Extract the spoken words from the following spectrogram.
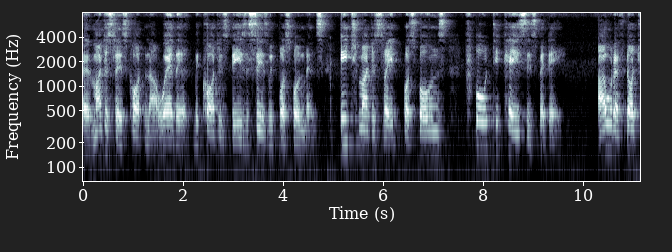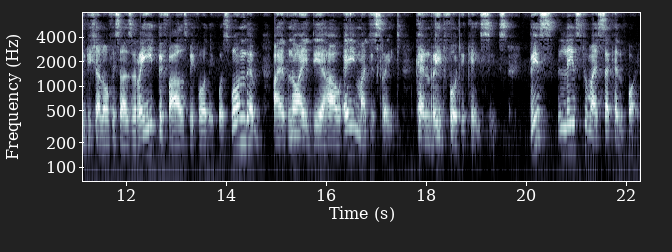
uh, magistrates' court now, where the, the court is busy, seized with postponements, each magistrate postpones 40 cases per day. I would have thought judicial officers read the files before they postpone them. I have no idea how a magistrate can read 40 cases. This leads to my second point.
